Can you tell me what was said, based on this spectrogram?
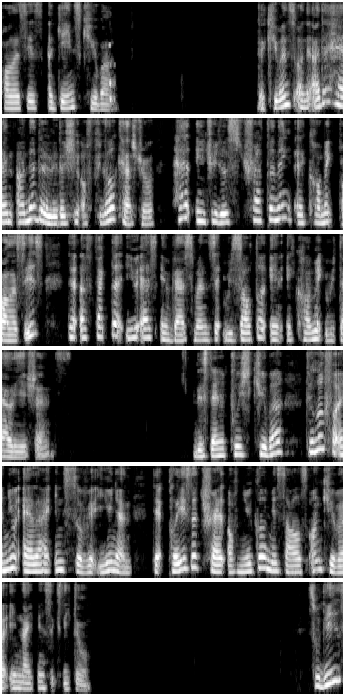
policies against Cuba. The Cubans, on the other hand, under the leadership of Fidel Castro, had introduced threatening economic policies that affected US investments that resulted in economic retaliations. This then pushed Cuba to look for a new ally in Soviet Union that placed the threat of nuclear missiles on Cuba in 1962. So this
